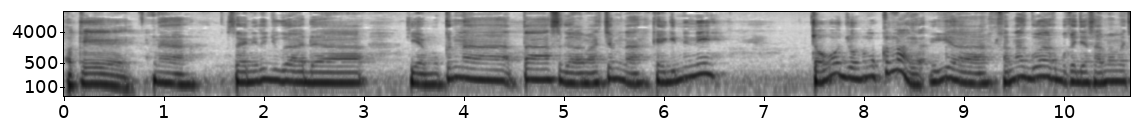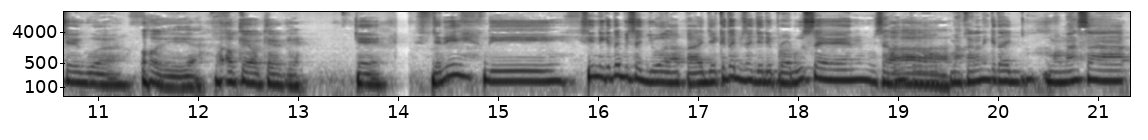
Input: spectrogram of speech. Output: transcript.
Oke. nah selain itu juga ada ya mukena tas segala macem. Nah kayak gini nih Cowok jual mau kena ya? iya karena gua bekerja sama sama cewek gua Oh iya. Oke oke oke. oke jadi di sini kita bisa jual apa aja kita bisa jadi produsen misalkan kalau makanan kita memasak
